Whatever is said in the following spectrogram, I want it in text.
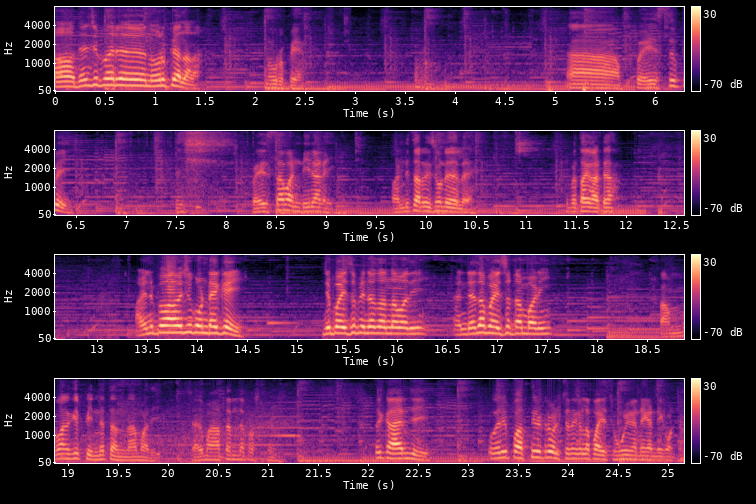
ആ അതിനിപ്പോ ഒരു നൂറുപ്യ എന്നാളാ നൂറ് റുപ്യ ആ പേഴ്സ് പേ പൈസ വണ്ടിയിലാണേ. വണ്ടി സർവീസ് കൊണ്ടല്ലേ ഇപ്പത്താ കാട്ടുക. അതിനിപ്പോ ആവശ്യം കൊണ്ടേക്കേ. ഇജ്ജ് പൈസ പിന്നെ തന്നാ മതി. എന്റേതാ പൈസ ഇട്ടാൻ പണി. സംഭവം എനിക്ക് പിന്നെ തന്നാ മതി. പക്ഷെ അത് മാത്രമല്ല പ്രശ്നം. ഒരു കാര്യം ചെയ്യും. ഒരു പത്ത് ലിറ്റർ വെളിച്ചെണ്ണക്കുള്ള പൈസ കൂടി കണ്ടി കണ്ടി കൊണ്ടാ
